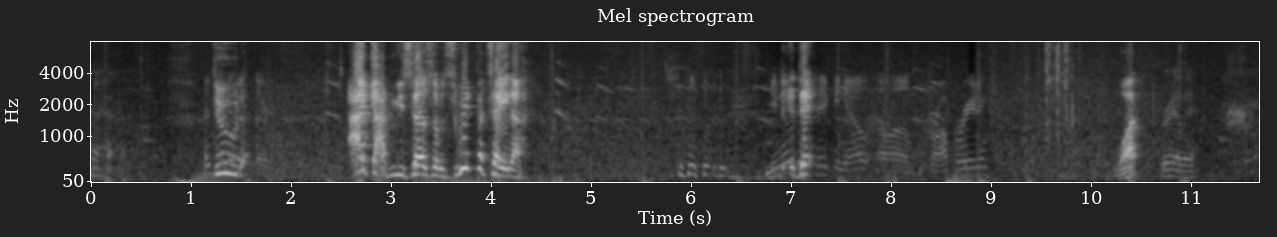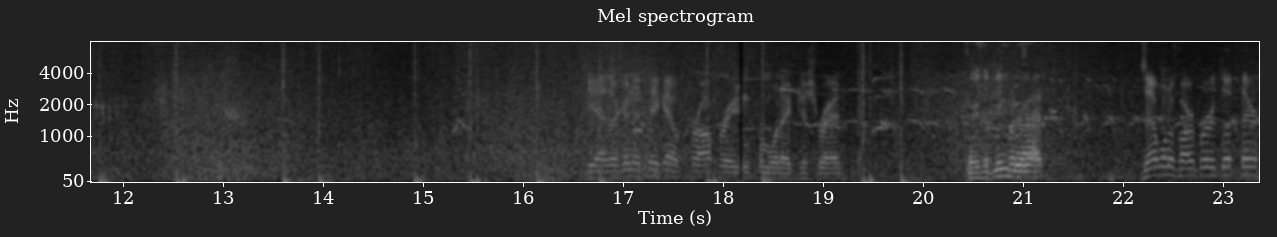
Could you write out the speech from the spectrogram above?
Dude. you get up there? I got myself some sweet potato. You know They- they're taking out um, crop rating? What? Really? Yeah, they're gonna take out crop rating from what I just read. There's a blue What is drop. that? Is that one of our birds up there?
